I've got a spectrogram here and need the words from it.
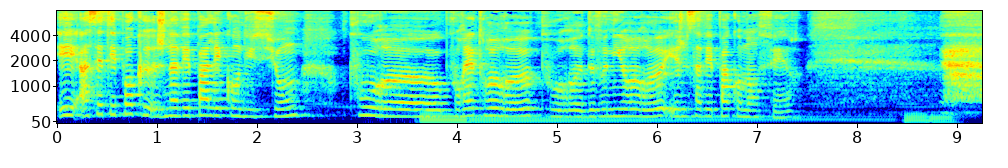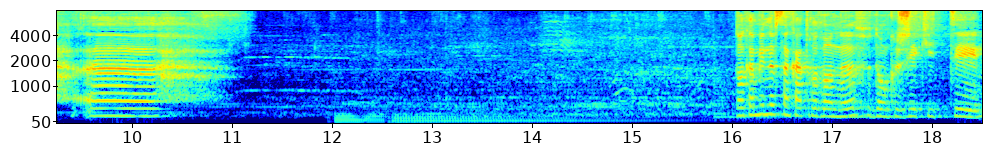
Et à cette époque, je n'avais pas les conditions pour, euh, pour être heureux, pour devenir heureux, et je ne savais pas comment faire. Euh, Donc en 1989, donc j'ai quitté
